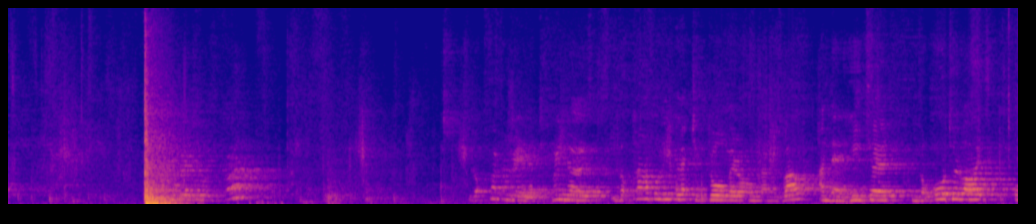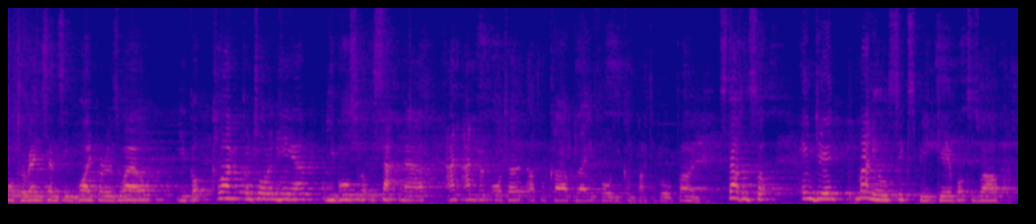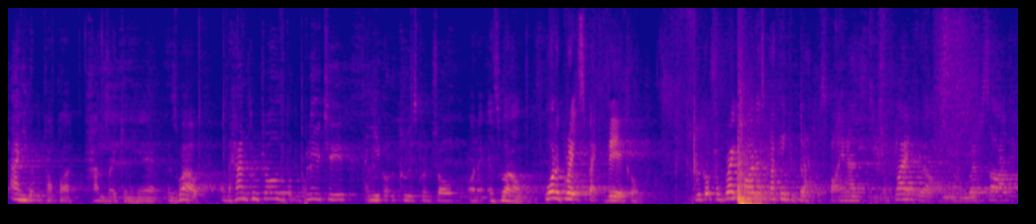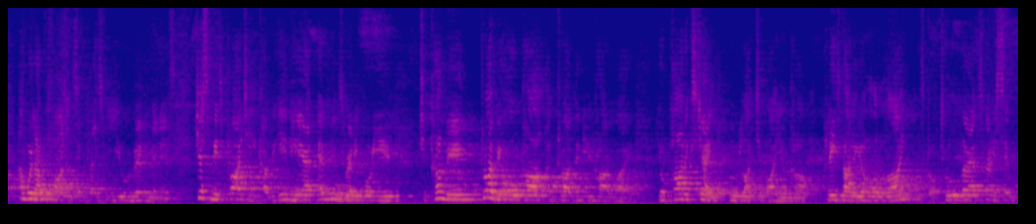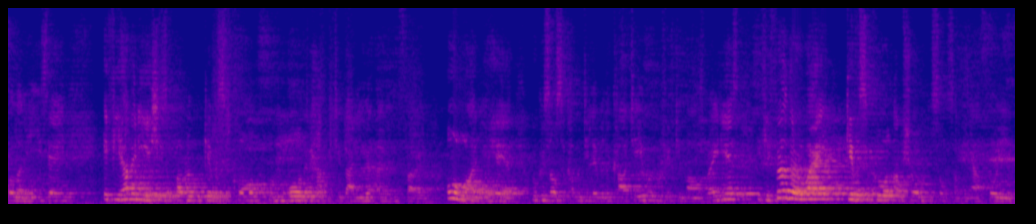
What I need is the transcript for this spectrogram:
You've got front and rear electric windows. You've got powerful electric door mirror on them as well, and they're heated. You've got auto lights, auto rain sensing wiper as well. You've got climate control in here, you've also got the sat nav and Android Auto Apple CarPlay for the compatible phone. Start and stop engine, manual six-speed gearbox as well, and you've got the proper handbrake in here as well. On the hand controls, you've got the Bluetooth, and you've got the cruise control on it as well. What a great spec vehicle. We've got some great finance package with Black Horse Finance. You can apply it through our online website, and we'll have the finance in place for you within minutes. Just means prior to you coming in here, everything's ready for you to come in, drive your old car, and drive the new car away. Your part exchange, we would like to buy your car. Please value it online. It's got a tool there. It's very simple and easy. If you have any issues or problems, give us a call. We'll be more than happy to value it over the phone. Or while you're here, we can also come and deliver the car to you within 50 miles radius. If you're further away, give us a call. I'm sure we can sort something out for you.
